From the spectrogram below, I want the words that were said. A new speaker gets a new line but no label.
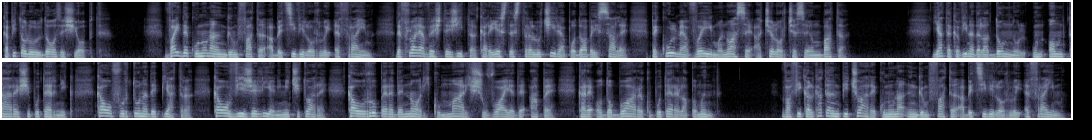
Capitolul 28 Vai de cununa îngânfată a bețivilor lui Efraim, de floarea veștejită care este strălucirea podoabei sale, pe culmea văii mănoase a celor ce se îmbată. Iată că vine de la Domnul un om tare și puternic, ca o furtună de piatră, ca o vijelie nimicitoare, ca o rupere de nori cu mari șuvoaie de ape, care o doboară cu putere la pământ va fi călcată în picioare cu una îngânfată a bețivilor lui Efraim.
